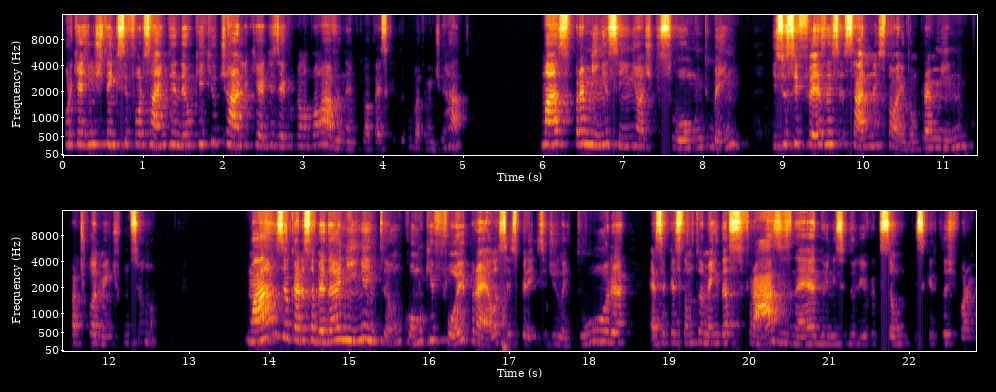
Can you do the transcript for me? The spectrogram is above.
porque a gente tem que se forçar a entender o que, que o Charlie quer dizer com aquela palavra, né? Porque ela está escrita completamente errada. Mas, para mim, assim, eu acho que soou muito bem. Isso se fez necessário na história. Então, para mim, particularmente, funcionou. Mas eu quero saber da Aninha, então, como que foi para ela essa experiência de leitura, essa questão também das frases, né, do início do livro que são escritas de forma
